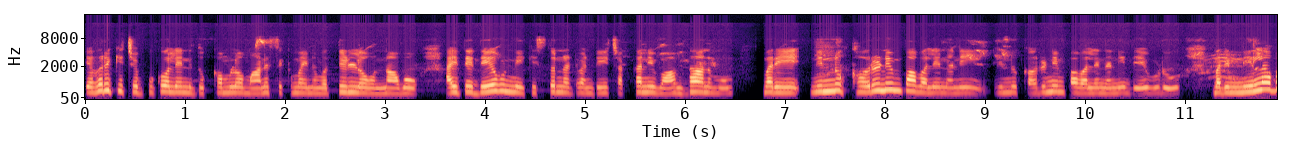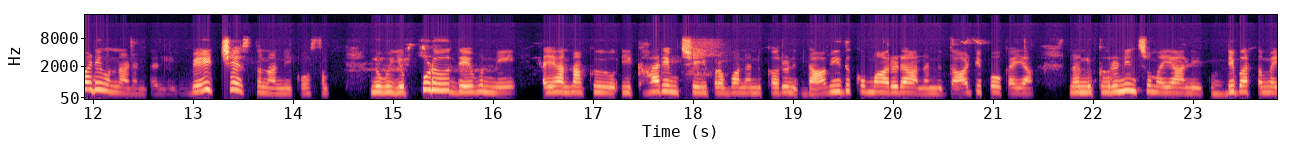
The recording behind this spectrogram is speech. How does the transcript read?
ఎవరికి చెప్పుకోలేని దుఃఖంలో మానసికమైన ఒత్తిడిలో ఉన్నావో అయితే దేవుడు నీకు ఇస్తున్నటువంటి చక్కని వాగ్దానము మరి నిన్ను కరుణింపవలెనని నిన్ను కరుణింపవలెనని దేవుడు మరి నిలబడి ఉన్నాడంటండి. వెయిట్ చేస్తున్నాడు నీ కోసం. నువ్వు ఎప్పుడు దేవుణ్ణి అయ్యా నాకు ఈ కార్యం చేయి ప్రభా నన్ను కరుణి దావీదు కుమారుడా నన్ను దాటిపోకయ్యా నన్ను కరుణించుమయ్యా అని గుడ్డి భర్తమై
